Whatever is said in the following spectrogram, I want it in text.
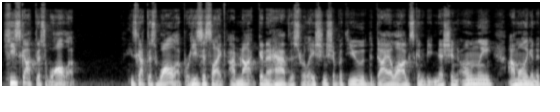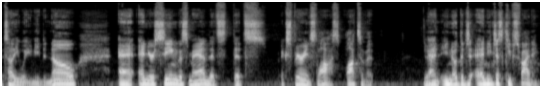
he's got this wall up. He's got this wall up where he's just like, I'm not going to have this relationship with you. The dialogue's going to be mission only. I'm only going to tell you what you need to know. And, and, you're seeing this man that's that's experienced loss, lots of it. Yeah. And you know, the, and he just keeps fighting.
